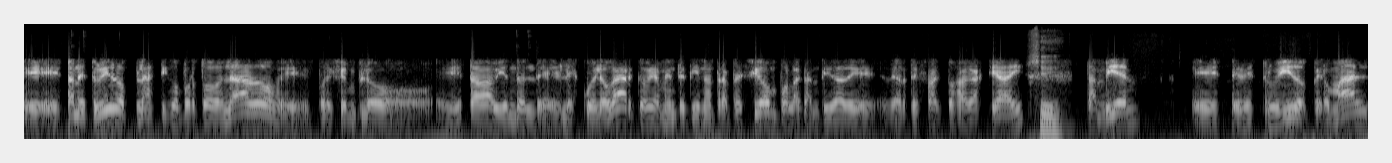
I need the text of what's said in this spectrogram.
eh, están destruidos, plástico por todos lados, eh, por ejemplo, eh, estaba viendo el del escuela hogar, que obviamente tiene otra presión por la cantidad de, artefactos a gas que hay, sí. también este, destruido, pero mal.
